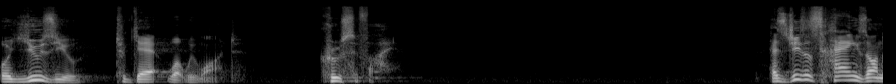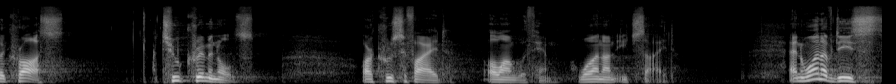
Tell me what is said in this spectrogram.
or use you to get what we want. Crucify. As Jesus hangs on the cross, two criminals are crucified along with him, one on each side. And one of these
